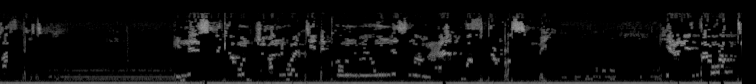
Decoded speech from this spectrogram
خاصة الناس تكون جعلواتي تكون ويونس مع وفد الرسمي يعني فوقت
